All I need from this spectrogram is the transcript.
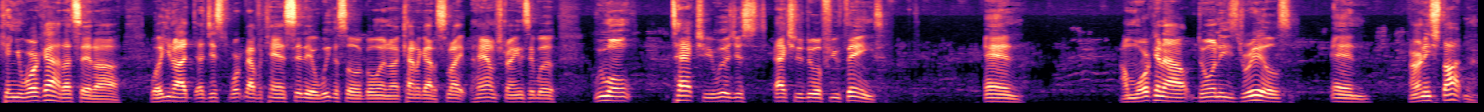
Can you work out? I said, uh, Well, you know, I, I just worked out for Kansas City a week or so ago, and I kind of got a slight hamstring. They said, Well, we won't tax you, we'll just ask you to do a few things. And I'm working out, doing these drills, and Ernie Stautner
